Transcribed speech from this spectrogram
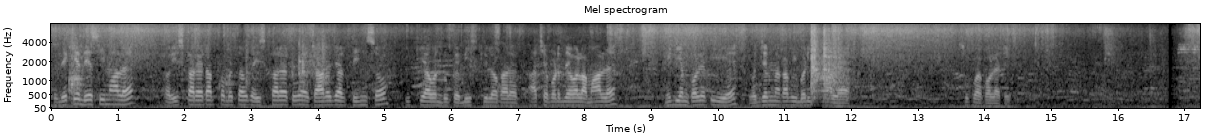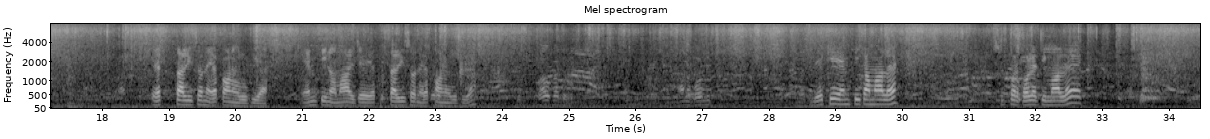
तो देखिए देसी माल है और इसका रेट आपको बताऊँ तो इसका रेट हुआ है चार हजार तीन सौ इक्यावन रुपये बीस किलो का रेट अच्छे पर्दे वाला माल है मीडियम क्वालिटी है वजन में काफ़ी बड़ी माल है सुपर क्वालिटी એકતાલીસો ને એકાણું રૂપિયા એમપીનો માલ છે એકતાલીસો ને એકાણું રૂપિયા देखिए एमपी का माल है सुपर क्वालिटी माल है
